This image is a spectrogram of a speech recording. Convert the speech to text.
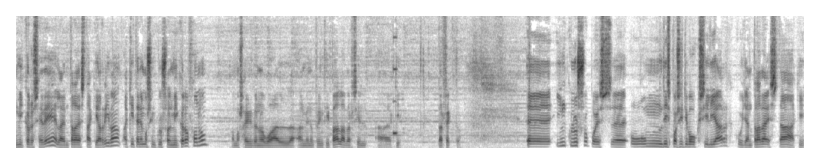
micro SD, la entrada está aquí arriba, aquí tenemos incluso el micrófono, vamos a ir de nuevo al, al menú principal a ver si aquí, perfecto. Eh, incluso pues eh, un dispositivo auxiliar cuya entrada está aquí.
